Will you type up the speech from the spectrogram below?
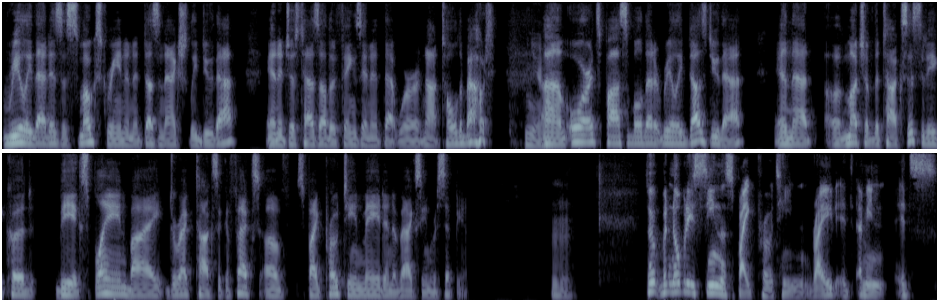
really that is a smokescreen and it doesn't actually do that and it just has other things in it that we're not told about. Yeah. Um, or it's possible that it really does do that, and that uh, much of the toxicity could be explained by direct toxic effects of spike protein made in a vaccine recipient. Mm-hmm. So, but nobody's seen the spike protein, right? It, I mean, it's.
